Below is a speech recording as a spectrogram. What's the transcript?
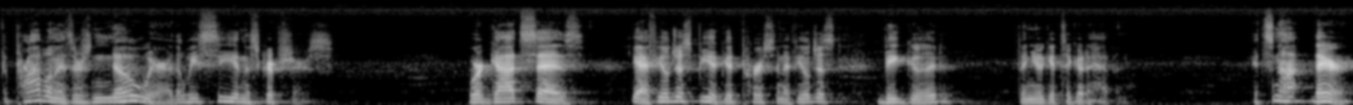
the, problem is there's nowhere that we see in the scriptures where God says, Yeah, if you'll just be a good person, if you'll just be good, then you'll get to go to heaven. It's not there.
